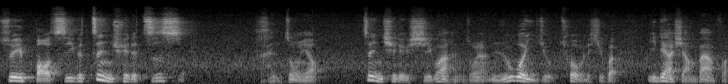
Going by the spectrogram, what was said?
所以保持一个正确的姿势很重要，正确的一个习惯很重要。如果有错误的习惯，一定要想办法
